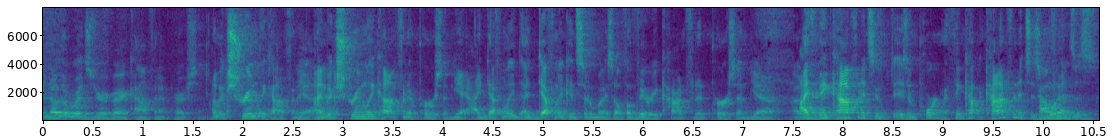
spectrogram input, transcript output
In other words, you're a very confident person. I'm extremely confident. Yeah. I'm extremely confident person. Yeah, I definitely, I definitely consider myself a very confident person. Yeah, I I, think confidence is, is important. I think confidence is Confidence one of, is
